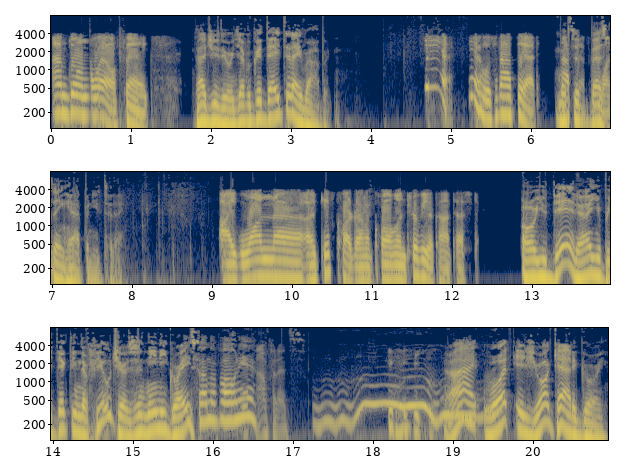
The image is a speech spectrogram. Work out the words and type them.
I'm doing well, thanks. How'd you do? Did you have a good day today, Robert? Yeah, yeah, it was not bad. What's Not the bad best thing happened to you today? I won uh, a gift card on a call-in trivia contest. Oh, you did, huh? You're predicting the future. Is Nene Grace on the phone here? Confidence. All right. What is your category?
